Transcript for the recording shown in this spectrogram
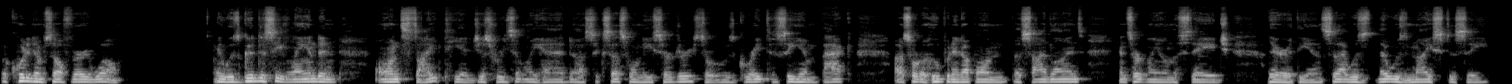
acquitted himself very well. It was good to see Landon on site. He had just recently had uh, successful knee surgery, so it was great to see him back, uh, sort of hooping it up on the sidelines and certainly on the stage there at the end. So that was that was nice to see,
